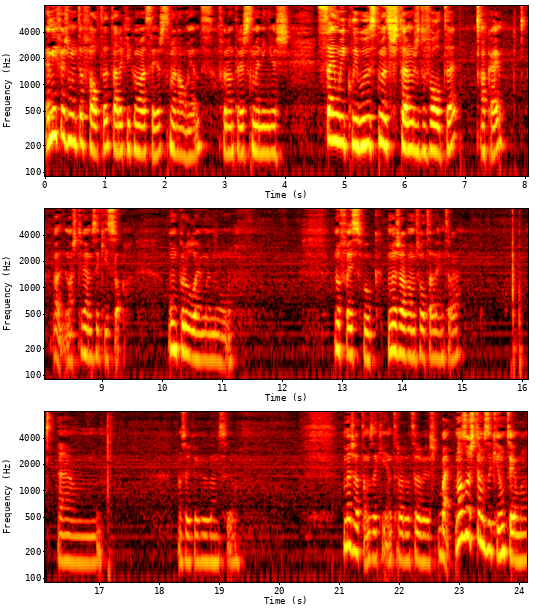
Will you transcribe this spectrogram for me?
A mim fez muita falta estar aqui com vocês semanalmente. Foram três semaninhas sem Weekly Boost, mas estamos de volta. Ok? Olha, nós tivemos aqui só um problema no, no Facebook, mas já vamos voltar a entrar. Um, não sei o que é que aconteceu. Mas já estamos aqui a entrar outra vez. Bem, nós hoje temos aqui um tema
